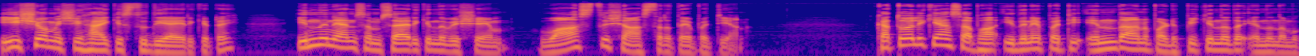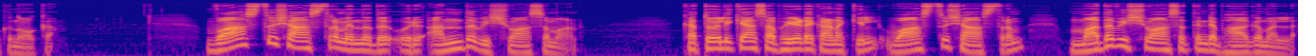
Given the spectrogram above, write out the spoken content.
ഈശോ മിഷിഹായ്ക്ക് സ്തുതിയായിരിക്കട്ടെ. ഇന്ന് ഞാൻ സംസാരിക്കുന്ന വിഷയം വാസ്തുശാസ്ത്രത്തെ പറ്റിയാണ് കത്തോലിക്കാ സഭ ഇതിനെപ്പറ്റി എന്താണ് പഠിപ്പിക്കുന്നത് എന്ന് നമുക്ക് നോക്കാം. വാസ്തുശാസ്ത്രം എന്നത് ഒരു അന്ധവിശ്വാസമാണ്. കത്തോലിക്കാ സഭയുടെ കണക്കിൽ വാസ്തുശാസ്ത്രം മതവിശ്വാസത്തിന്റെ ഭാഗമല്ല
